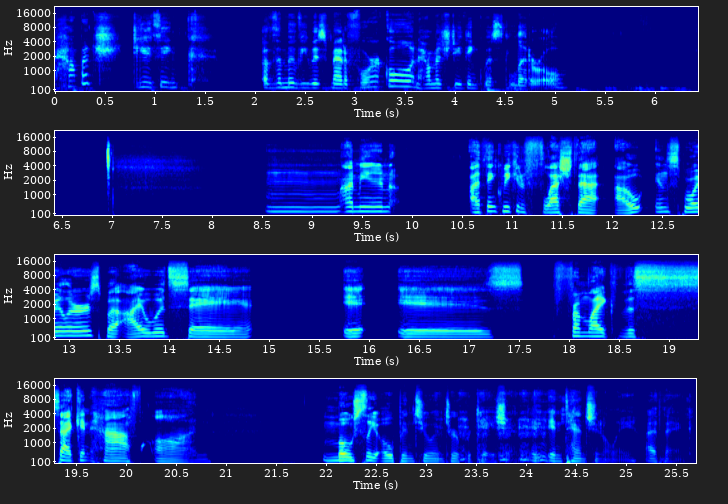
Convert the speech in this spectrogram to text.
how much do you think of the movie was metaphorical, and how much do you think was literal? Mm, I mean, I think we can flesh that out in spoilers, but I would say it is from like the second half on mostly open to interpretation in- intentionally i think.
